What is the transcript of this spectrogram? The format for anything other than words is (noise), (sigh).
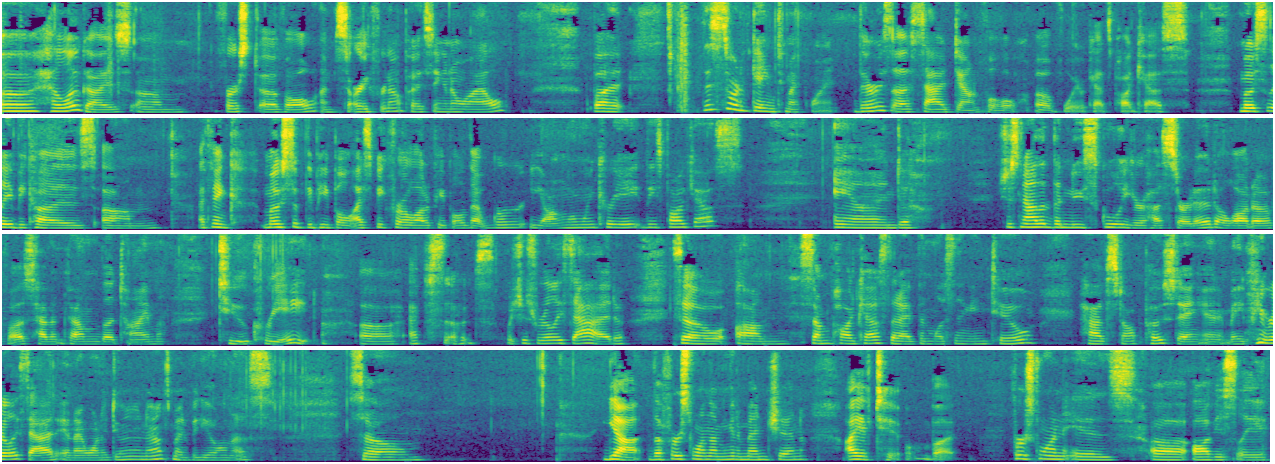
Uh, hello guys. Um, first of all, I'm sorry for not posting in a while, but this is sort of getting to my point. There is a sad downfall of Warrior Cats podcasts, mostly because um, I think most of the people I speak for a lot of people that were young when we create these podcasts, and just now that the new school year has started, a lot of us haven't found the time to create uh, (laughs) episodes, which is really sad. So, um, some podcasts that I've been listening to have stopped posting, and it made (laughs) me really sad, and I want to do an announcement video on this. So, yeah, the first one I'm going to mention, I have two, but first one is uh, obviously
